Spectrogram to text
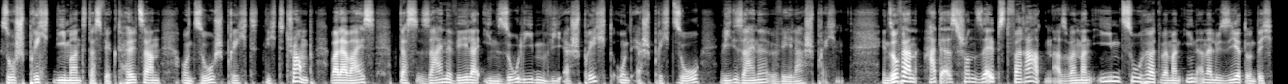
So spricht niemand, das wirkt hölzern und so spricht nicht Trump, weil er weiß, dass seine Wähler ihn so lieben, wie er spricht und er spricht so, wie seine Wähler sprechen. Insofern hat er es schon selbst verraten. Also wenn man ihm zuhört, wenn man ihn analysiert und ich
